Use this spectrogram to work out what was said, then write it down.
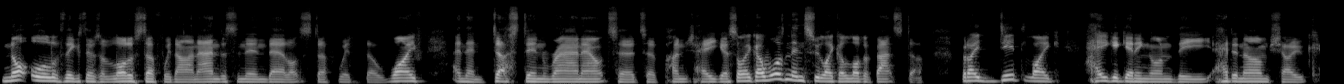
Not all of these, there's a lot of stuff with Arn Anderson in there, lots of stuff with the wife, and then Dustin ran out to to punch Hager. So like I wasn't into like a lot of that stuff, but I did like Hager getting on the head and arm choke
